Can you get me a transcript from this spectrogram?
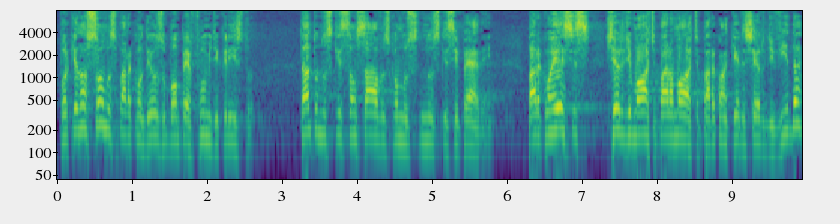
Porque nós somos para com Deus o bom perfume de Cristo, tanto nos que são salvos como nos que se perdem. Para com esses, cheiro de morte para a morte, para com aqueles, cheiro de vida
